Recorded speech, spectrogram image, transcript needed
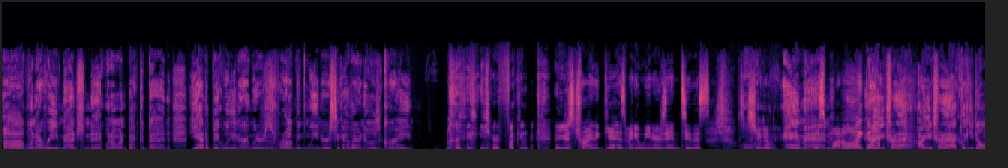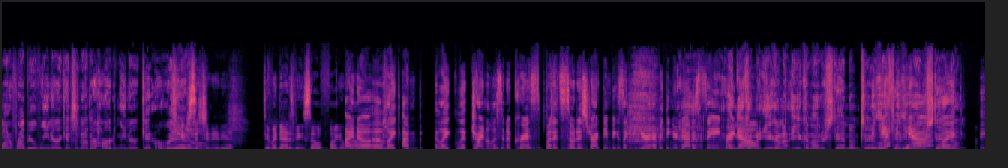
uh, when I reimagined it, when I went back to bed, he had a big wiener, and we were just rubbing wieners together, and it was great. You're fucking. Are you just trying to get as many wieners into this string of hey man, this monologue? Oh my God. are you trying to are you trying to act like you don't want to rub your wiener against another hard wiener? Get real. You're such an idiot, dude. My dad is being so fucking. I know. Uh, like I'm like li- trying to listen to Chris, but it's so distracting because I can hear everything your dad is saying right and you now. can you can you can understand them too. I Yeah, can't even yeah, understand like- them.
